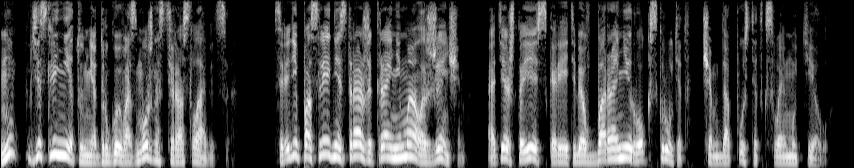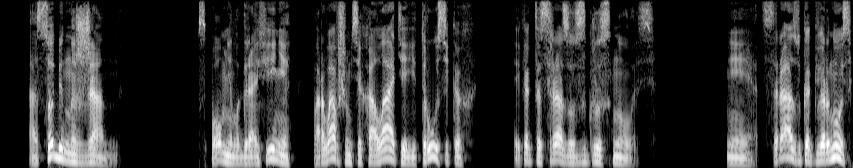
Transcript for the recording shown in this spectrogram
Ну, если нет у меня другой возможности расслабиться. Среди последней стражи крайне мало женщин, а те, что есть, скорее тебя в бараний рог скрутят, чем допустят к своему телу. Особенно Жанна. Вспомнила графине, порвавшемся халате и трусиках, и как-то сразу взгрустнулась. Нет, сразу как вернусь,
